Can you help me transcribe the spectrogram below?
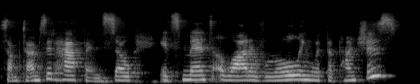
sometimes it happens. So it's meant a lot of rolling with the punches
